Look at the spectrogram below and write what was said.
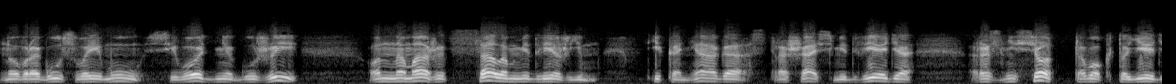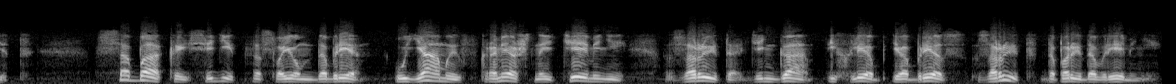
Но врагу своему сегодня гужи он намажет салом медвежьим, и коняга, страшась медведя, разнесет того, кто едет. С собакой сидит на своем добре, у ямы в кромешной темени — зарыто деньга и хлеб и обрез, зарыт до поры до времени.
